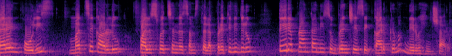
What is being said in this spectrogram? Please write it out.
మెరైన్ పోలీస్ మత్స్యకారులు పలు స్వచ్ఛంద సంస్థల ప్రతినిధులు తీర ప్రాంతాన్ని శుభ్రం చేసే కార్యక్రమం నిర్వహించారు.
